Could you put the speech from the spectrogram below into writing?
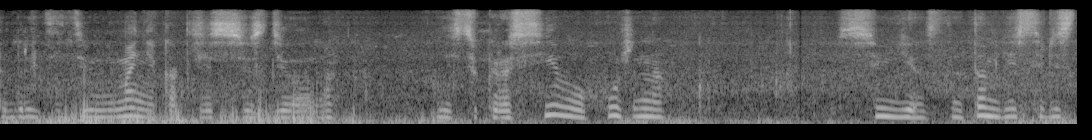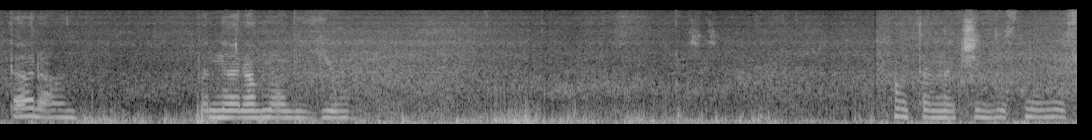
Обратите внимание, как здесь все сделано. Здесь все красиво, ухожено. Все ясно. Там есть ресторан. Панорама Вью. Вот оно чудесное место.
